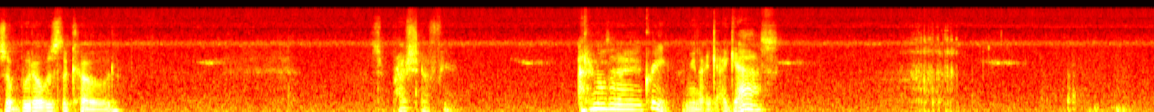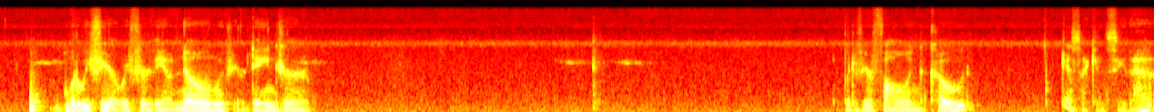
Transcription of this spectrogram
So Budo is the code. Suppression of fear. I don't know that I agree. I mean, I, I guess. What do we fear? We fear the unknown. We fear danger. But if you're following a code, I guess I can see that.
